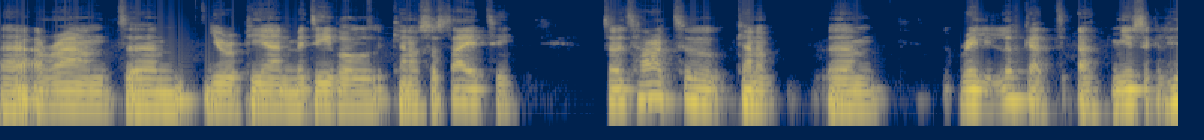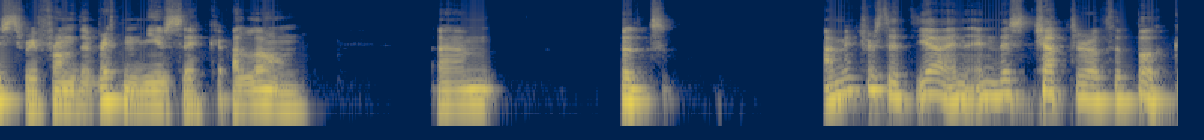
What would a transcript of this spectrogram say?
uh, around um, European medieval kind of society. So it's hard to kind of um, really look at, at musical history from the written music alone. Um, but I'm interested, yeah, in, in this chapter of the book,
